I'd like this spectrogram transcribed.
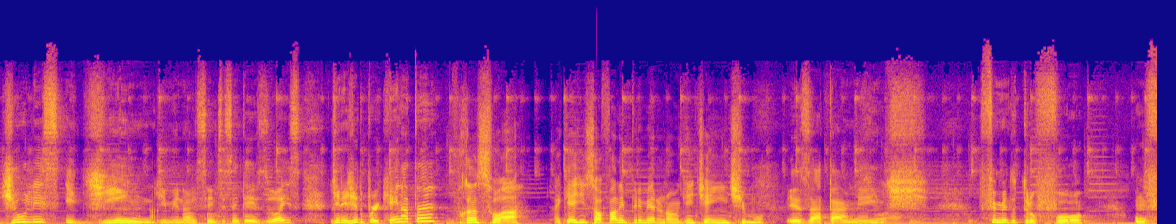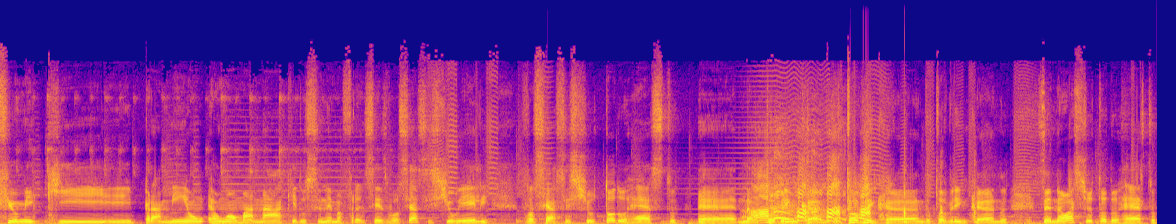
Jules e Jean, de 1962, dirigido por quem, Nathan? François. Aqui a gente só fala em primeiro nome que a gente é íntimo. Exatamente. Filme do Truffaut, um filme que, pra mim, é um, é um almanaque do cinema francês. Você assistiu ele, você assistiu todo o resto. É, não, tô brincando, tô brincando, tô brincando. Você não assistiu todo o resto,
